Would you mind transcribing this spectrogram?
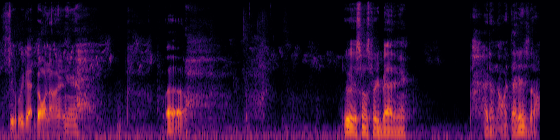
Let's see what we got going on in here. Wow. Ooh, this smells pretty bad in here. I don't know what that is though.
